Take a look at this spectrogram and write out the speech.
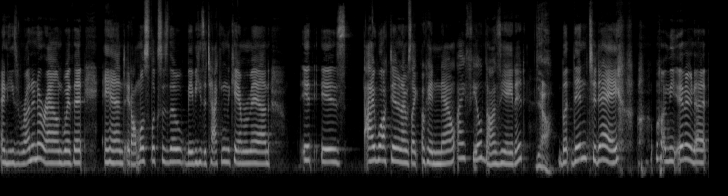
and he's running around with it, and it almost looks as though maybe he's attacking the cameraman. It is. I walked in and I was like, okay, now I feel nauseated. Yeah. But then today on the internet,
